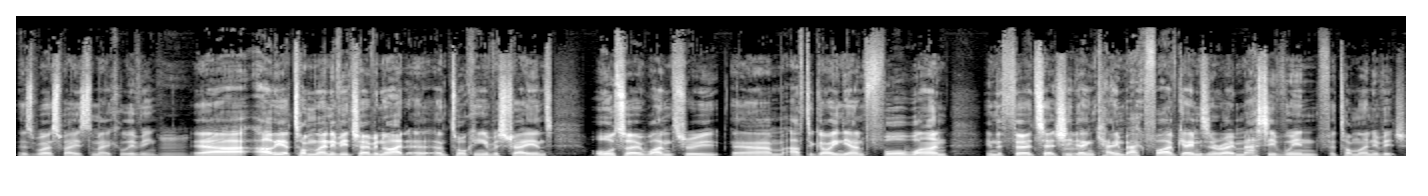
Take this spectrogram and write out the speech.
There's worse ways to make a living. Mm. Uh, Ajla Tomljanovic overnight, uh, I'm talking of Australians, also won through um, after going down 4 1 in the third set. She mm. then came back five games in a row. Massive win for Tom Tomljanovic.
